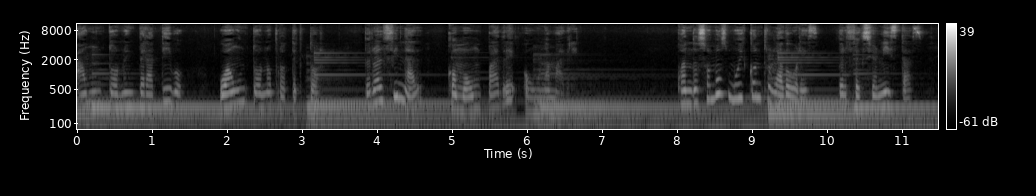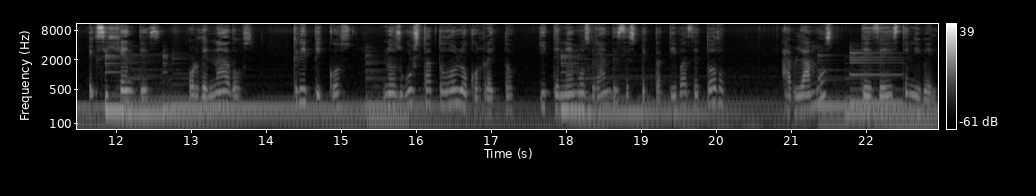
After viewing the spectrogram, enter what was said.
a un tono imperativo o a un tono protector, pero al final como un padre o una madre. Cuando somos muy controladores, perfeccionistas, exigentes, ordenados, críticos, nos gusta todo lo correcto y tenemos grandes expectativas de todo. Hablamos desde este nivel.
